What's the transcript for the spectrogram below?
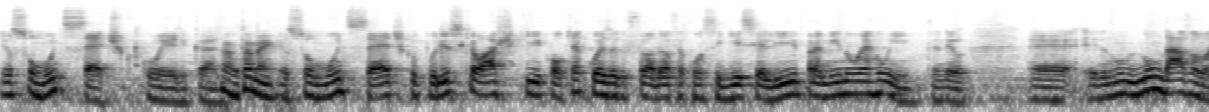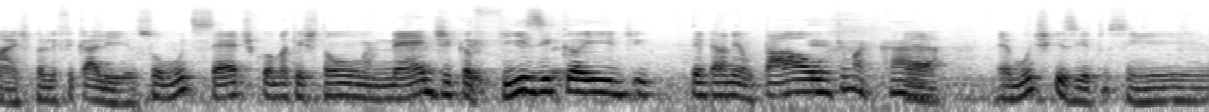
Eu sou muito cético com ele, cara. Eu também. Eu sou muito cético, por isso que eu acho que qualquer coisa que o Philadelphia conseguisse ali, para mim não é ruim, entendeu? É, ele não, não, dava mais para ele ficar ali. Eu sou muito cético, é uma questão médica, física e de, temperamental. Ele tem uma cara. É, é muito esquisito, assim.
